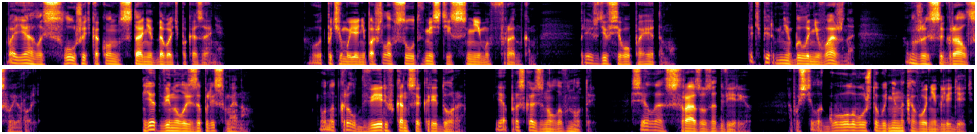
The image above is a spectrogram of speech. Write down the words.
Боялась слушать, как он станет давать показания. Вот почему я не пошла в суд вместе с ним и Фрэнком. Прежде всего поэтому. А теперь мне было неважно, он уже сыграл свою роль. Я двинулась за полисменом. Он открыл дверь в конце коридора. Я проскользнула внутрь. Села сразу за дверью. Опустила голову, чтобы ни на кого не глядеть.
